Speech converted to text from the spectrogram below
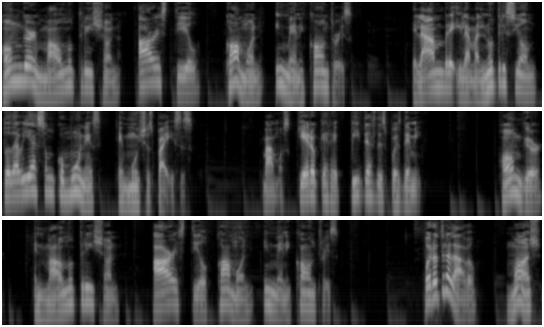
Hunger and malnutrition are still common in many countries. El hambre y la malnutrición todavía son comunes en muchos países. Vamos, quiero que repitas después de mí. Hunger and malnutrition are still common in many countries. Por otro lado, much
